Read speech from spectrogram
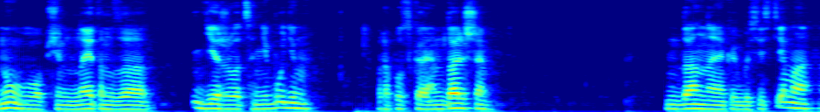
Ну, в общем, на этом задерживаться не будем. Пропускаем дальше. Данная как бы система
